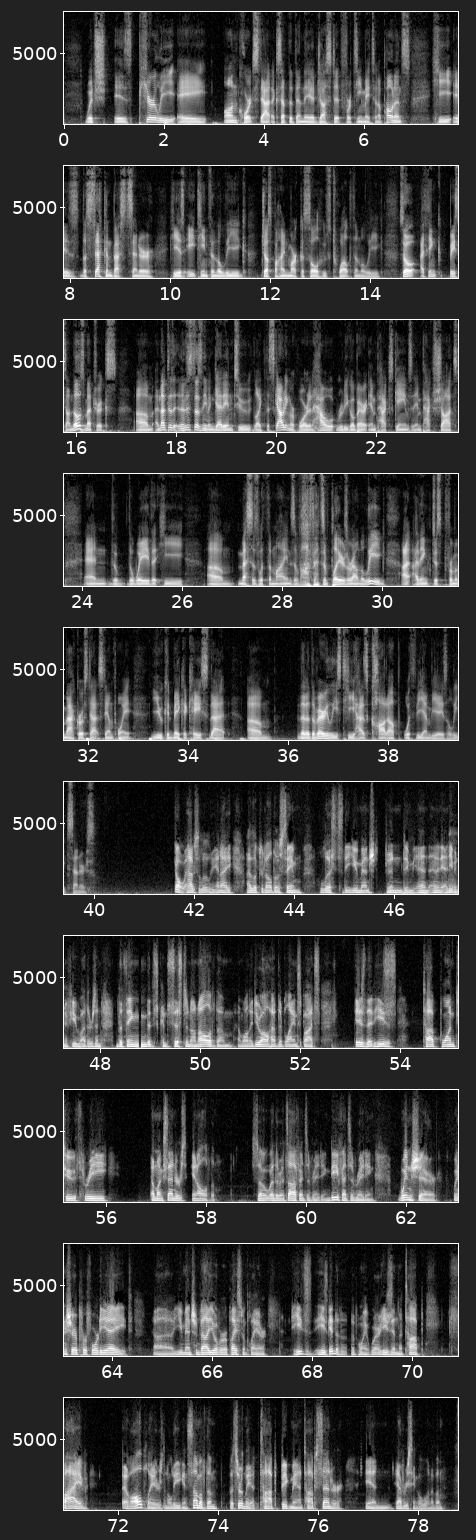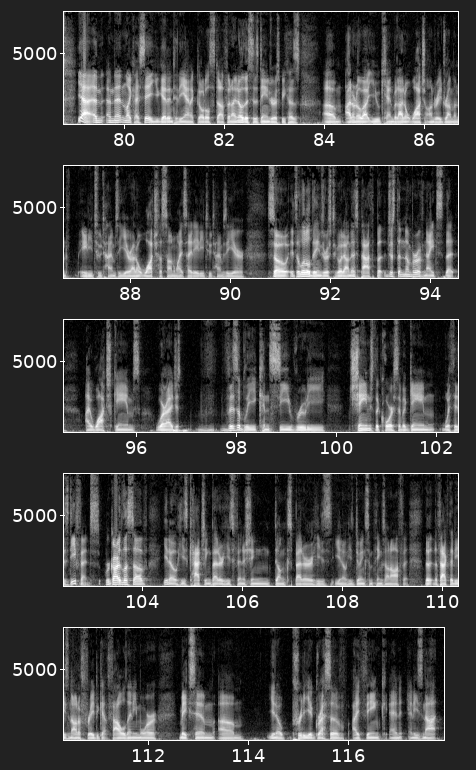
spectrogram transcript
which is purely a on court stat, except that then they adjust it for teammates and opponents. He is the second best center. He is 18th in the league, just behind Marc Gasol, who's 12th in the league. So I think based on those metrics, um, and that does, and this doesn't even get into like the scouting report and how Rudy Gobert impacts games and impacts shots and the the way that he um, messes with the minds of offensive players around the league. I, I, think just from a macro stat standpoint, you could make a case that um, that at the very least he has caught up with the NBA's elite centers. Oh, absolutely. And I, I looked at all those same lists that you mentioned and, and, and even a few others. And the thing that's consistent on all of them, and while they do all have their blind spots, is that he's top one, two, three among centers in all of them. So whether it's offensive rating, defensive rating, win share, win share per 48, uh, you mentioned value over replacement player. he's he's getting to the point where he's in the top five of all players in the league, and some of them, but certainly a top big man, top center in every single one of them. Yeah, and and then like I say, you get into the anecdotal stuff, and I know this is dangerous because um, I don't know about you, Ken, but I don't watch Andre Drummond 82 times a year. I don't watch Hassan Whiteside 82 times a year, so it's a little dangerous to go down this path. But just the number of nights that I watch games where I just visibly can see Rudy change the course of a game with his defense, regardless of you know he's catching better, he's finishing dunks better, he's you know he's doing some things on offense. The the fact that he's not afraid to get fouled anymore makes him um, you know pretty aggressive, I think, and and he's not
